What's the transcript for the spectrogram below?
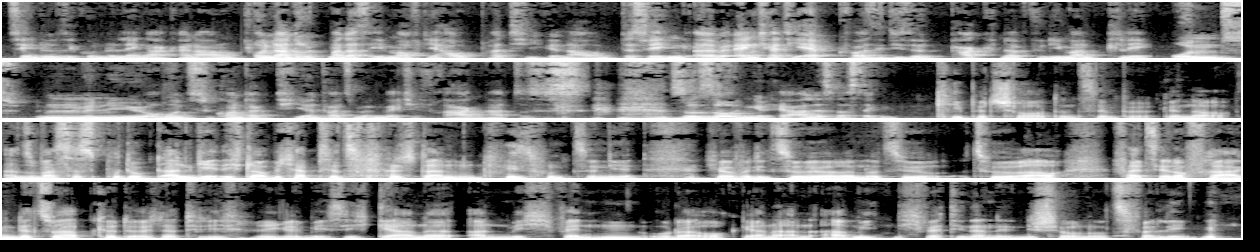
Zehntelsekunde länger, keine Ahnung. Und dann drückt man das eben auf die Hautpartie, genau. Und deswegen, äh, eigentlich hat die App quasi diese paar Knöpfe, die man klickt und ein Menü, um uns zu kontaktieren, falls man irgendwelche Fragen hat. Das ist so, so ungefähr alles, was da gibt. Keep it short and simple, genau. Also was das Produkt angeht, ich glaube, ich habe es jetzt verstanden, wie es funktioniert. Ich hoffe, die Zuhörerinnen und Zuhörer auch. Falls ihr noch Fragen dazu habt, könnt ihr euch natürlich regelmäßig gerne an mich wenden oder auch gerne an Armin. Ich werde ihn dann in die Show Notes verlinken.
